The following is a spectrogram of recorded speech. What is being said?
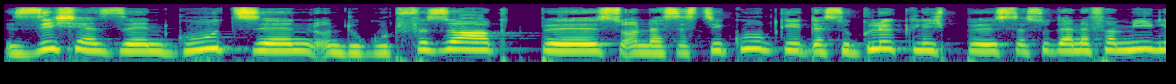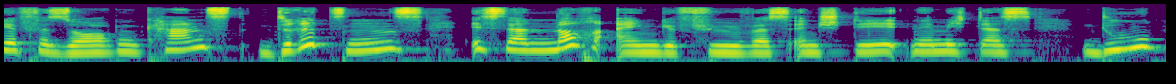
sicher sind, gut sind und du gut versorgt bist und dass es dir gut geht, dass du glücklich bist, dass du deine Familie versorgen kannst. Drittens ist dann noch ein Gefühl, was entsteht, nämlich dass du,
